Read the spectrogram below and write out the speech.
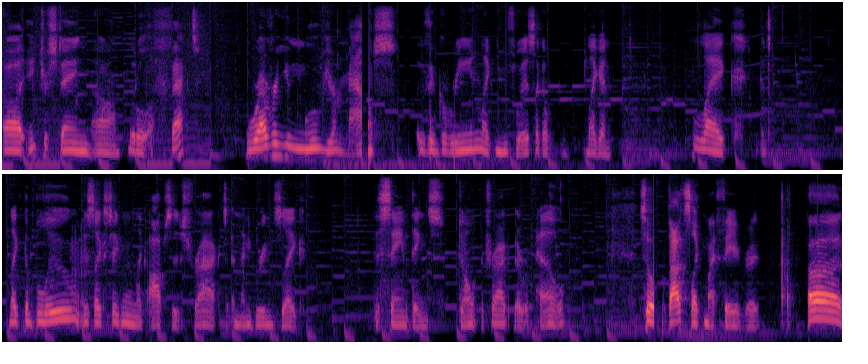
Uh, interesting um, little effect. Wherever you move your mouse, the green like moves with. It's like a like a like it's like the blue is like signaling like opposite attract, and then green's like the same things don't attract, they repel. So that's like my favorite. Uh,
